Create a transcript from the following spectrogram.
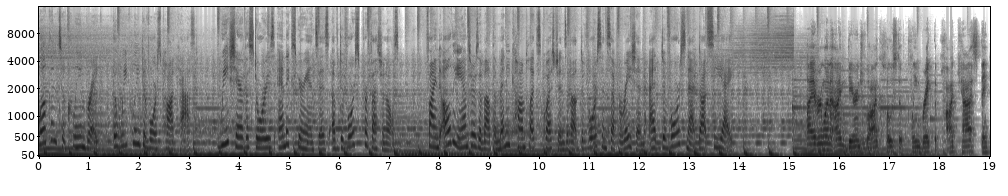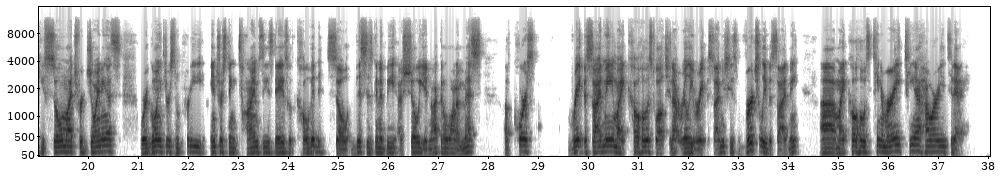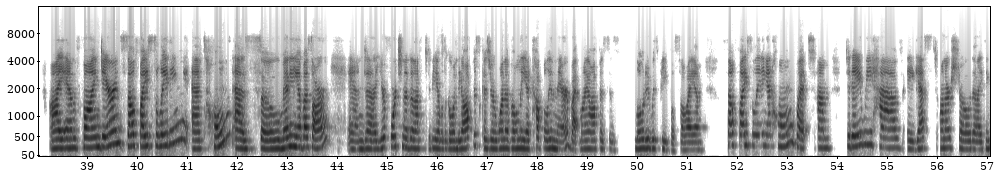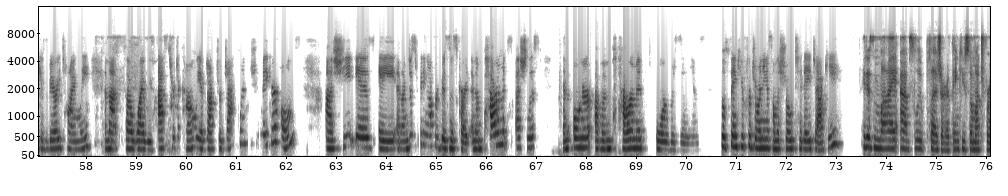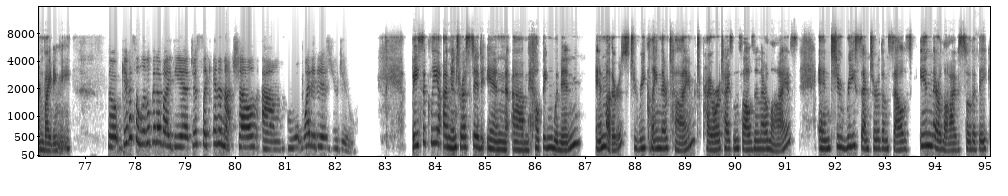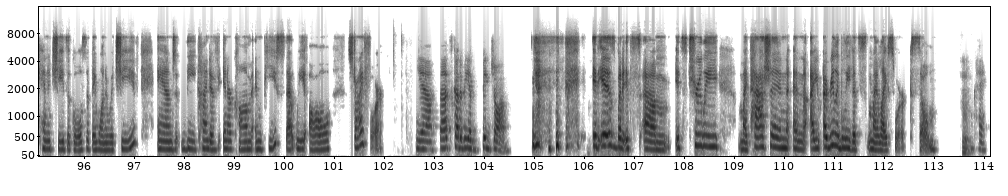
Welcome to Clean Break, the weekly divorce podcast. We share the stories and experiences of divorce professionals. Find all the answers about the many complex questions about divorce and separation at divorcenet.ca. Hi, everyone. I'm Darren Javog, host of Clean Break, the podcast. Thank you so much for joining us. We're going through some pretty interesting times these days with COVID. So, this is going to be a show you're not going to want to miss. Of course, right beside me, my co host, well, she's not really right beside me, she's virtually beside me. Uh, my co host, Tina Murray. Tina, how are you today? I am fine, Darren, self isolating at home, as so many of us are. And uh, you're fortunate enough to be able to go in the office because you're one of only a couple in there, but my office is loaded with people. So I am self isolating at home, but um, Today we have a guest on our show that I think is very timely, and that's uh, why we've asked her to come. We have Dr. Jacqueline Shoemaker Holmes. Uh, she is a, and I'm just reading off her business card, an empowerment specialist and owner of Empowerment for Resilience. So thank you for joining us on the show today, Jackie. It is my absolute pleasure. Thank you so much for inviting me. So give us a little bit of idea, just like in a nutshell, um, what it is you do basically, I'm interested in um, helping women and mothers to reclaim their time, to prioritize themselves in their lives, and to recenter themselves in their lives so that they can achieve the goals that they want to achieve and the kind of inner calm and peace that we all strive for. Yeah, that's got to be a big job. it is, but it's um, it's truly my passion, and I, I really believe it's my life's work. So Hmm. Okay.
